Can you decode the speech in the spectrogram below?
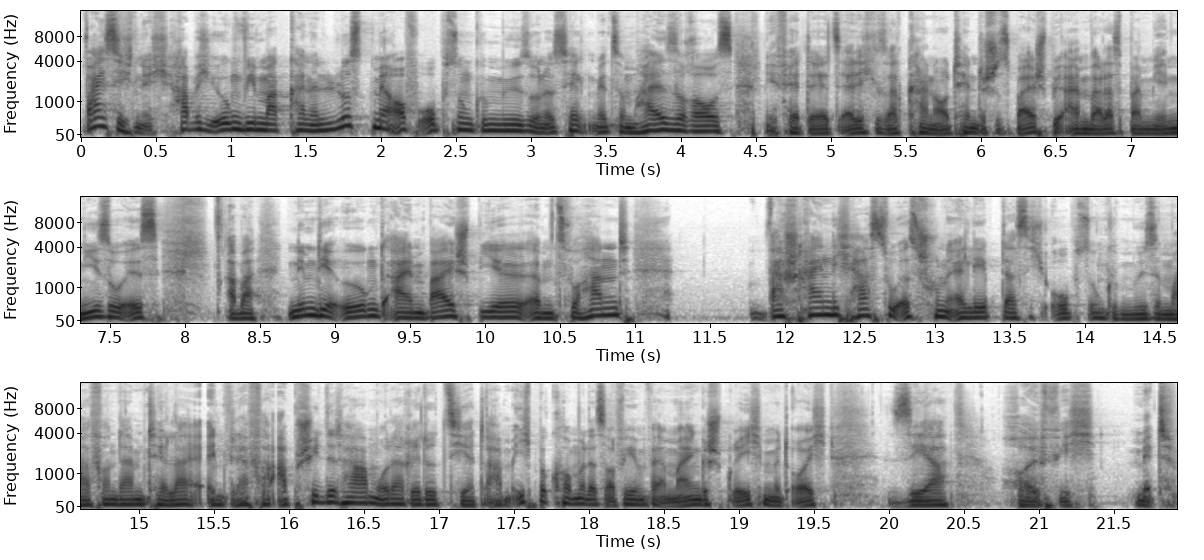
weiß ich nicht, habe ich irgendwie mal keine Lust mehr auf Obst und Gemüse und es hängt mir zum Halse raus. Mir fällt da jetzt ehrlich gesagt kein authentisches Beispiel ein, weil das bei mir nie so ist. Aber nimm dir irgendein Beispiel ähm, zur Hand. Wahrscheinlich hast du es schon erlebt, dass sich Obst und Gemüse mal von deinem Teller entweder verabschiedet haben oder reduziert haben. Ich bekomme das auf jeden Fall in meinen Gesprächen mit euch sehr häufig mit.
